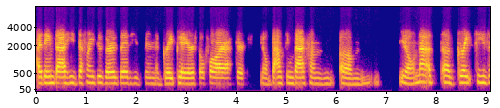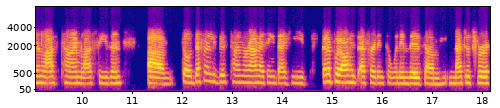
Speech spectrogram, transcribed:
I think that he definitely deserves it. He's been a great player so far after you know bouncing back from um, you know not a, a great season last time last season. Um, so definitely this time around, I think that he's gonna put all his effort into winning this, um, not just for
